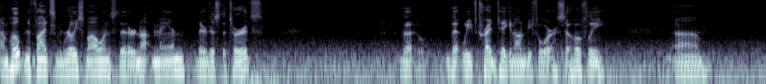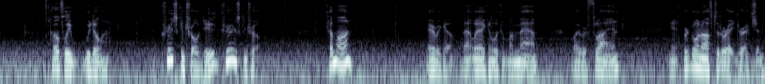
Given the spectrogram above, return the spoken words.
I'm hoping to find some really small ones that are not manned. They're just the turrets the that we've tried taking on before. So hopefully, um, Hopefully we don't... Cruise control, dude. Cruise control. Come on. There we go. That way I can look at my map while we're flying. Yeah, we're going off to the right direction.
